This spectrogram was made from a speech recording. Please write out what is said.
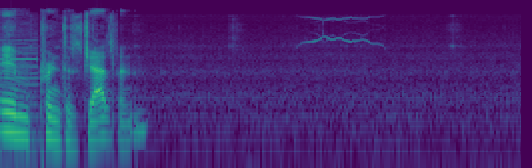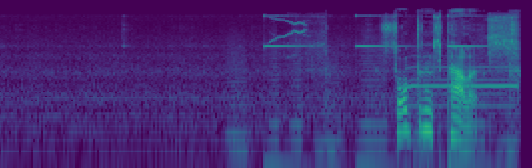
and Princess Jasmine. Sultan's Palace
